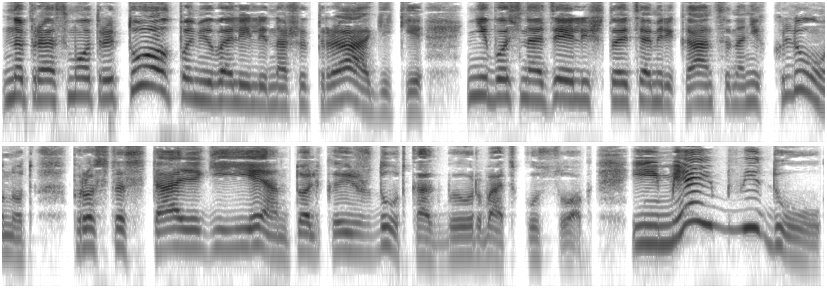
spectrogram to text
На просмотры толпами валили наши трагики. Небось, надеялись, что эти американцы на них клюнут. Просто стая гиен только и ждут, как бы урвать кусок. Имей в виду,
